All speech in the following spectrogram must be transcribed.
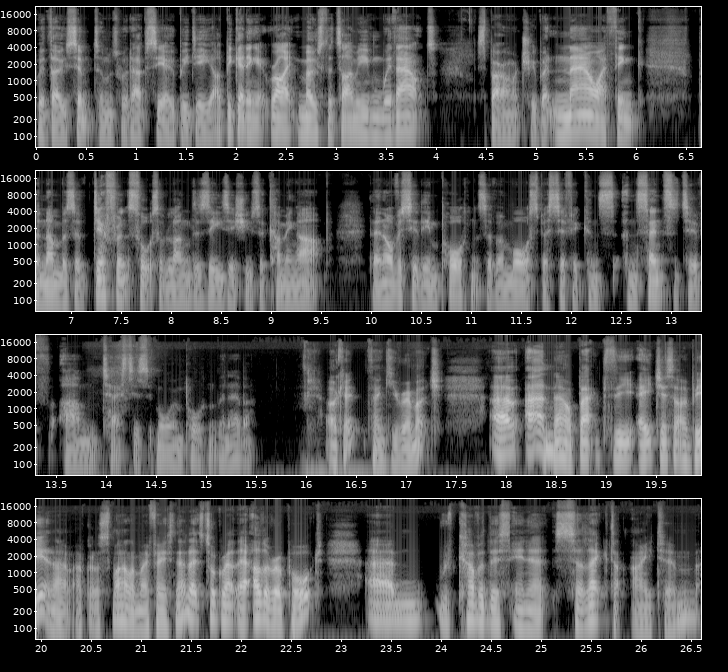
with those symptoms would have COPD. I'd be getting it right most of the time, even without spirometry. But now I think the numbers of different sorts of lung disease issues are coming up, then obviously the importance of a more specific and, and sensitive um, test is more important than ever. Okay, thank you very much. Um, and now back to the HSIB, and I've got a smile on my face now. Let's talk about their other report. Um, we've covered this in a select item,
